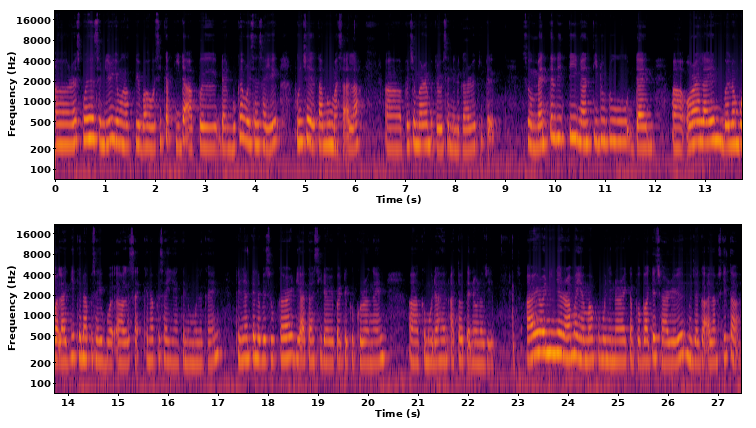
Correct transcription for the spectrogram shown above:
uh, responden sendiri yang mengakui bahawa sikap tidak apa dan bukan urusan saya punca utama masalah uh, pencemaran berterusan di negara kita. So, mentality nanti dulu dan uh, orang lain belum buat lagi kenapa saya buat uh, kenapa saya yang kena mulakan. Ternyata lebih sukar diatasi daripada kekurangan uh, kemudahan atau teknologi. Ironinya ramai yang mampu menyenaraikan pelbagai cara menjaga alam sekitar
